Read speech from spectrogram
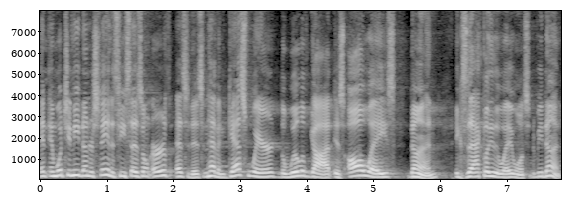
And, and what you need to understand is he says, On earth as it is in heaven. Guess where the will of God is always done exactly the way he wants it to be done?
